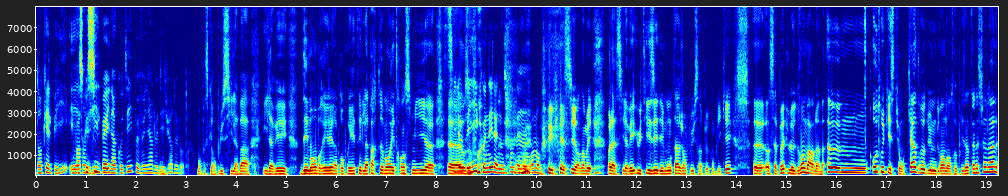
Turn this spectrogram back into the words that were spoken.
dans quel pays, et est-ce que s'il paye d'un côté, il peut venir le déduire de l'autre? Bon, parce qu'en plus, si là-bas, il avait démembré la propriété de l'appartement et transmis euh, Si euh, le aux pays enfants- connaît la notion de démembrement. Oui, bien sûr. Non, mais voilà, s'il avait utilisé des montages en plus un peu compliqués, euh, ça peut être le grand barnum. Euh, autre question. Cadre d'une grande entreprise internationale,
